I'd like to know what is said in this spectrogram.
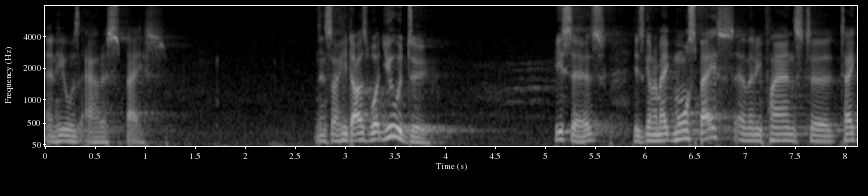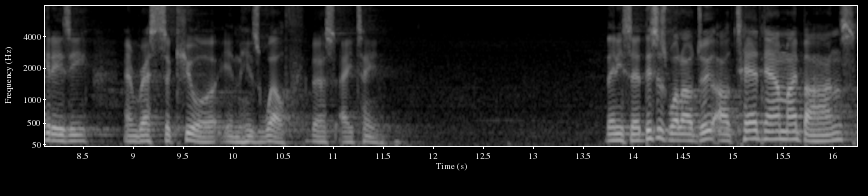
and he was out of space. And so he does what you would do. He says he's going to make more space, and then he plans to take it easy and rest secure in his wealth. Verse 18. Then he said, This is what I'll do I'll tear down my barns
